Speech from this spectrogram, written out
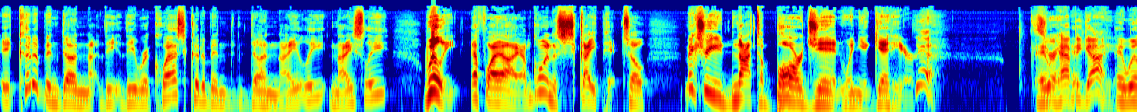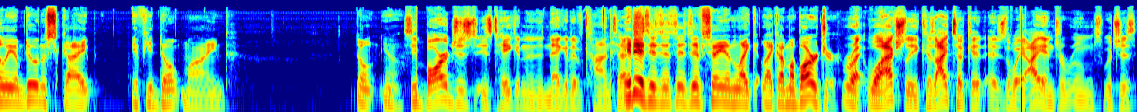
it could have been done. The the request could have been done nightly, nicely. Willie, FYI, I'm going to Skype it, so make sure you not to barge in when you get here. Yeah. Because you're a happy guy. Hey, Willie, I'm doing a Skype. If you don't mind, don't you know? See, barge is, is taken in a negative context. It is. It's as if saying like like I'm a barger. Right. Well, actually, because I took it as the way I enter rooms, which is,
